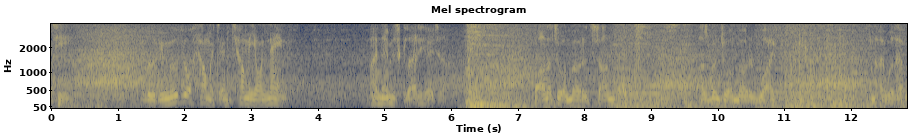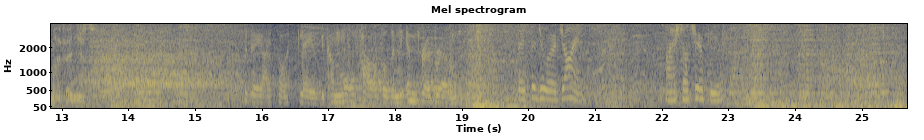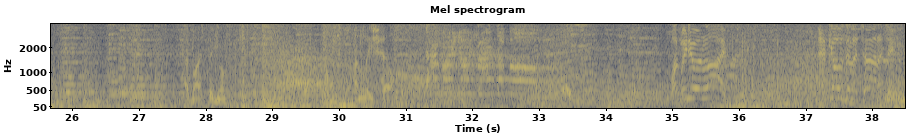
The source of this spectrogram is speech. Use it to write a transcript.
is he? Will you remove your helmet and tell me your name? My name is Gladiator. Father to a murdered son, husband to a murdered wife, and I will have my vengeance. Today I saw a slave become more powerful than the Emperor of Rome. They said you were a giant. I shall cheer for you. At my signal, unleash hell. Am I not merciful? What we do in life echoes in eternity.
